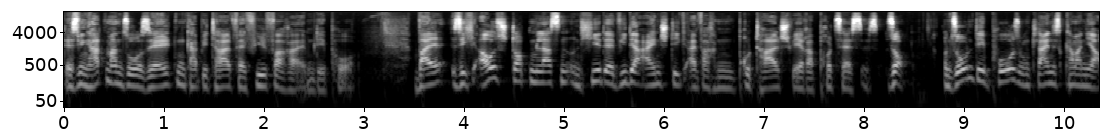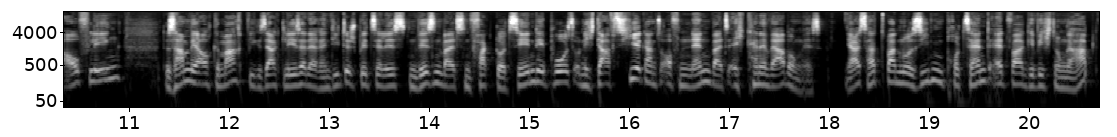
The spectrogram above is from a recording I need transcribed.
Deswegen hat man so selten Kapitalvervielfacher im Depot, weil sich ausstoppen lassen und hier der Wiedereinstieg einfach ein brutal schwerer Prozess ist. So, und so ein Depot, so ein kleines kann man ja auflegen. Das haben wir auch gemacht. Wie gesagt, Leser der Renditespezialisten wissen, weil es ein Faktor 10 Depot ist. Und ich darf es hier ganz offen nennen, weil es echt keine Werbung ist. Ja, es hat zwar nur 7% etwa Gewichtung gehabt.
